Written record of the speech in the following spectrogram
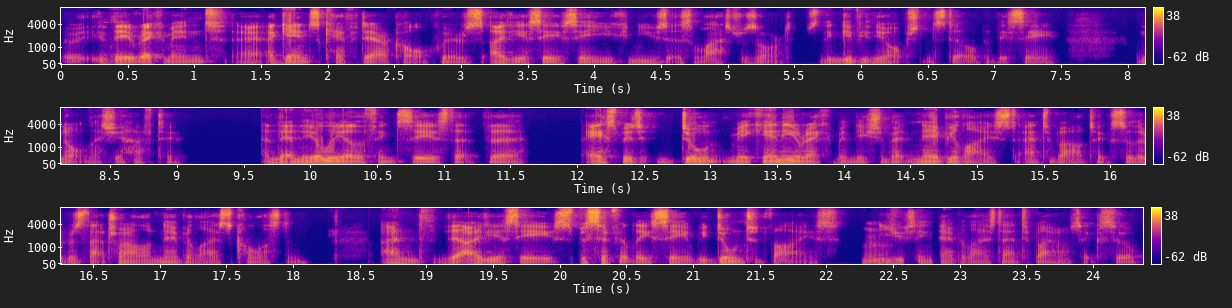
they recommend uh, against cefiderocol, whereas IDSA say you can use it as a last resort. So they give you the option still, but they say not unless you have to. And then the only other thing to say is that the ESCMID don't make any recommendation about nebulized antibiotics. So there was that trial on nebulized colistin. And the IDSA specifically say we don't advise Hmm. using nebulized antibiotics. So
